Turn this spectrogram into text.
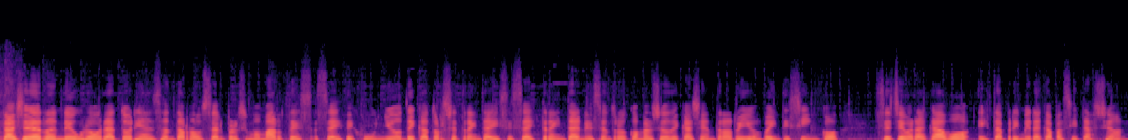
Taller Neurooratoria en Santa Rosa el próximo martes 6 de junio de 14.30 a 16.30 en el Centro de Comercio de Calle Entre Ríos 25 se llevará a cabo esta primera capacitación.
